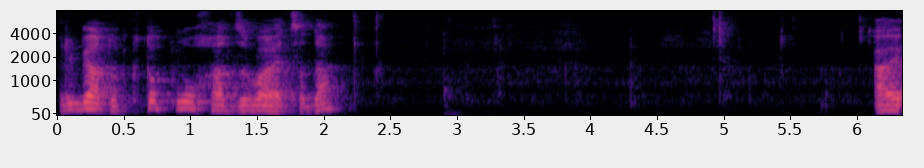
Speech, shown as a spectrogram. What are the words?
Ребят, вот кто плохо отзывается, да? А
